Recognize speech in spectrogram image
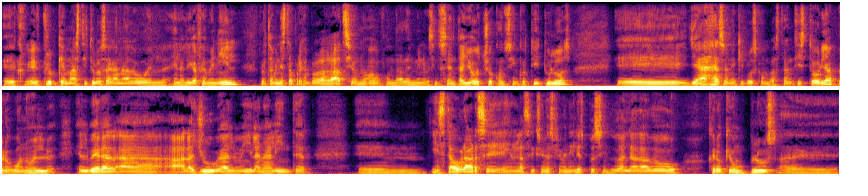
el club que más títulos ha ganado en la, en la, liga femenil, pero también está, por ejemplo, la Lazio, ¿no? fundada en 1968 con cinco títulos. Eh, ya son equipos con bastante historia, pero bueno, el, el ver a, a, a, la Juve, al Milan, al Inter, instaurarse en las secciones femeniles, pues sin duda le ha dado, creo que un plus eh,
